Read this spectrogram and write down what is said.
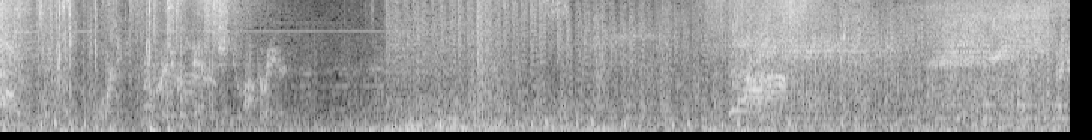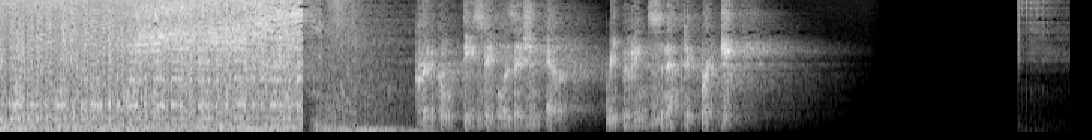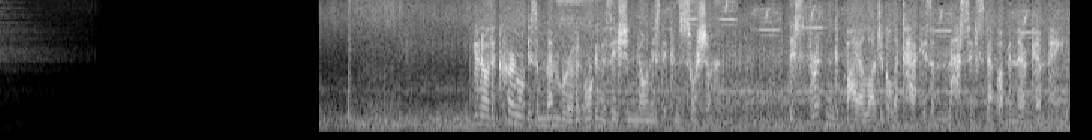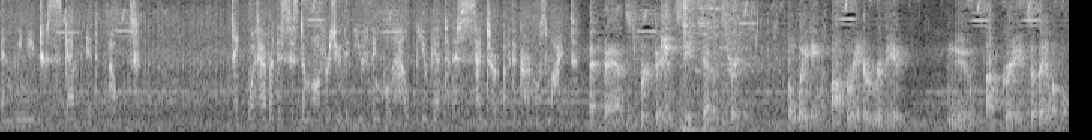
Know, the Colonel is a member of an organization known as the Consortium. This threatened biological attack is a massive step up in their campaign, and we need to stamp it out. Take whatever the system offers you that you think will help you get to the center of the Colonel's mind. Advanced proficiency demonstrated. Awaiting operator review. New upgrades available.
